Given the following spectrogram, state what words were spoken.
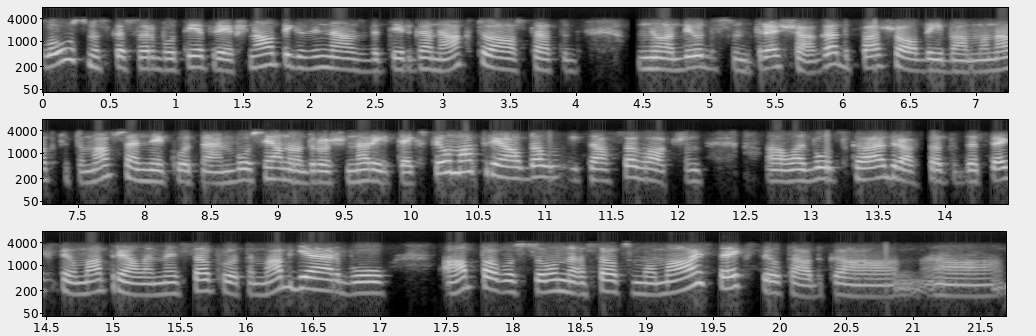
plūsmas, kas varbūt iepriekš nav tik zināmas, bet ir gan aktuāls. Tātad no 23. gada pašvaldībām un atkrituma apsaimniekotājiem būs jānodrošina arī tekstilu materiālu dalītā savākšana, lai būtu skaidrāk. Tātad ar tekstilu materiāliem mēs saprotam apģērbu, apavus un saucamo mājas tekstilu, tādu kā uh,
